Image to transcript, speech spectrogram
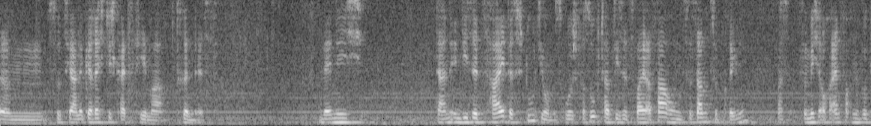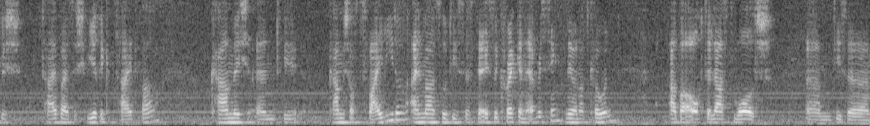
ähm, soziale Gerechtigkeitsthema drin ist. Wenn ich dann in diese Zeit des Studiums, wo ich versucht habe, diese zwei Erfahrungen zusammenzubringen, was für mich auch einfach eine wirklich teilweise schwierige Zeit war, kam ich, irgendwie, kam ich auf zwei Lieder. Einmal so dieses There is a Crack in Everything, Leonard Cohen, aber auch The Last Waltz, ähm, diese,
